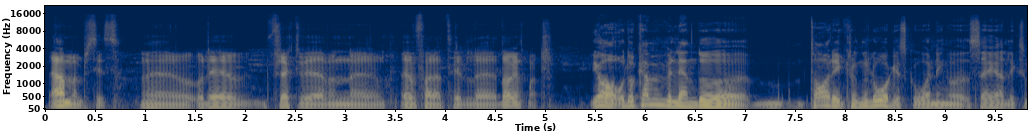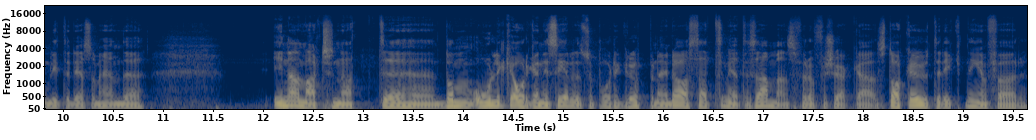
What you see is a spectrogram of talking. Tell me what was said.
Ja men precis. Eh, och det försökte vi även eh, överföra till eh, dagens match. Ja, och då kan vi väl ändå ta det i kronologisk ordning och säga liksom lite det som hände innan matchen. Att eh, de olika organiserade supportergrupperna idag satte sig ner tillsammans för att försöka staka ut riktningen för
